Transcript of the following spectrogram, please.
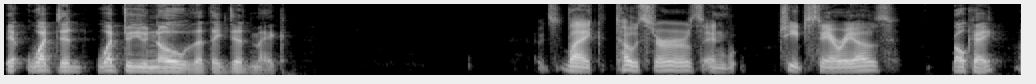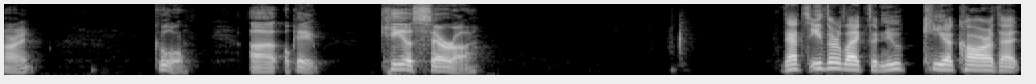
It, what did what do you know that they did make? It's like toasters and cheap stereos. Okay. All right. Cool. Uh, okay. Kia Sarah. That's either like the new Kia car that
